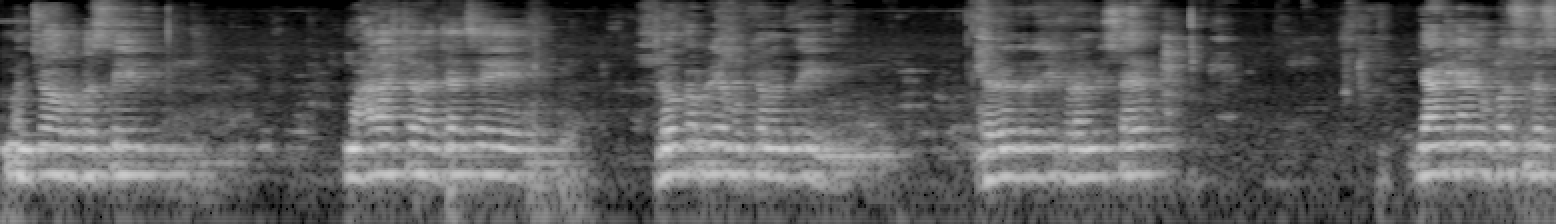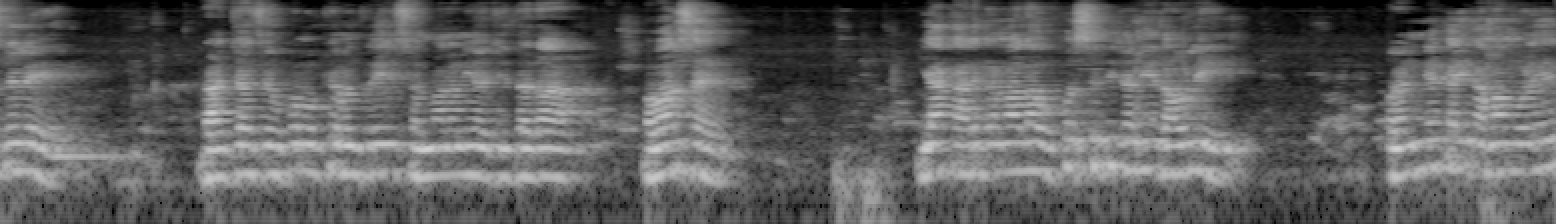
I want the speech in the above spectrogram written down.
मंचावर उपस्थित महाराष्ट्र राज्याचे लोकप्रिय मुख्यमंत्री देवेंद्रजी फडणवीस साहेब या ठिकाणी उपस्थित असलेले राज्याचे उपमुख्यमंत्री सन्माननीय अजितदादा पवार साहेब या कार्यक्रमाला उपस्थिती ज्यांनी लावली पण अन्य काही कामामुळे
